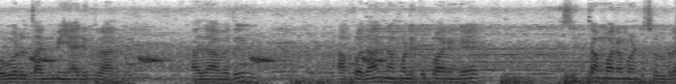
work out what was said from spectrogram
ஒவ்வொரு தன்மையாக இருக்கிறார்கள். அதாவது அப்போ தான் நம்மளுக்கு பாருங்கள் சித்த மனம்னு சொல்கிற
